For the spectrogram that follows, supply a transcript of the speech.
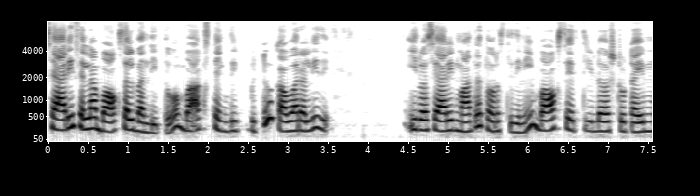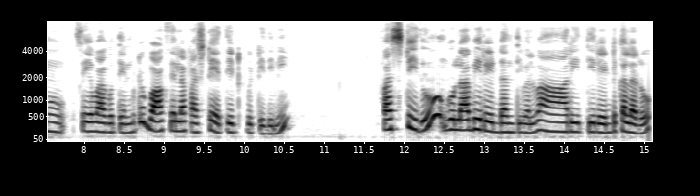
ಸ್ಯಾರೀಸ್ ಎಲ್ಲ ಬಾಕ್ಸಲ್ಲಿ ಬಂದಿತ್ತು. ಬಾಕ್ಸ್ ತೆಗೆದಿಟ್ಬಿಟ್ಟು ಕವರಲ್ಲಿ ಇರೋ ಸ್ಯಾರಿನ ಮಾತ್ರ ತೋರಿಸ್ತಿದ್ದೀನಿ. ಬಾಕ್ಸ್ ಎತ್ತಿಡೋಷ್ಟು ಟೈಮು ಸೇವ್ ಆಗುತ್ತೆ ಅಂದ್ಬಿಟ್ಟು ಬಾಕ್ಸ್ ಎಲ್ಲ ಫಸ್ಟೇ ಎತ್ತಿಟ್ಬಿಟ್ಟಿದ್ದೀನಿ. ಫಸ್ಟ್ ಇದು ಗುಲಾಬಿ ರೆಡ್ ಅಂತೀವಲ್ವ? ಆ ರೀತಿ red colour.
